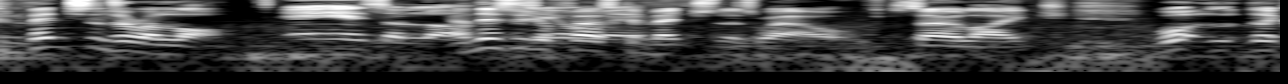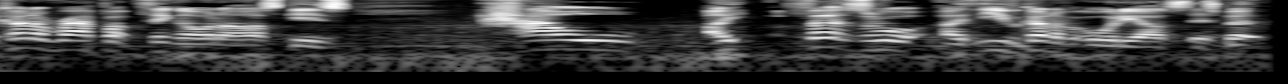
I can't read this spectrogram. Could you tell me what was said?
conventions are a lot. It is a lot. And this is your first with. convention as well. So, like, what the kind of wrap up thing I want to ask is how. I, first of all, I think you've kind of already answered this, but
